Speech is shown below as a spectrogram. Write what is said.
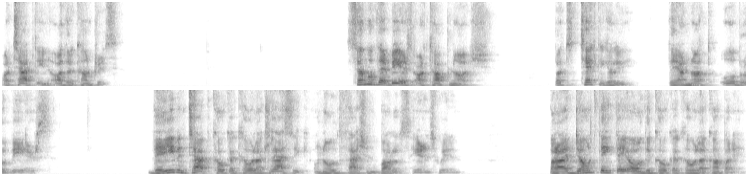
are tapped in other countries. Some of their beers are top notch, but technically they are not Åbro beers. They even tap Coca-Cola Classic on old-fashioned bottles here in Sweden. But I don't think they own the Coca-Cola company.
